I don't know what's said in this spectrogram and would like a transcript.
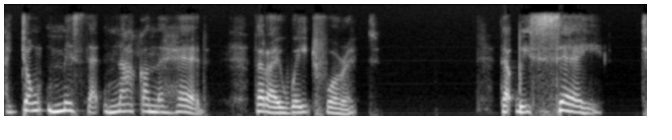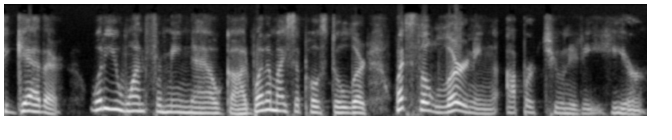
I don't miss that knock on the head, that I wait for it. That we say together, What do you want from me now, God? What am I supposed to learn? What's the learning opportunity here?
